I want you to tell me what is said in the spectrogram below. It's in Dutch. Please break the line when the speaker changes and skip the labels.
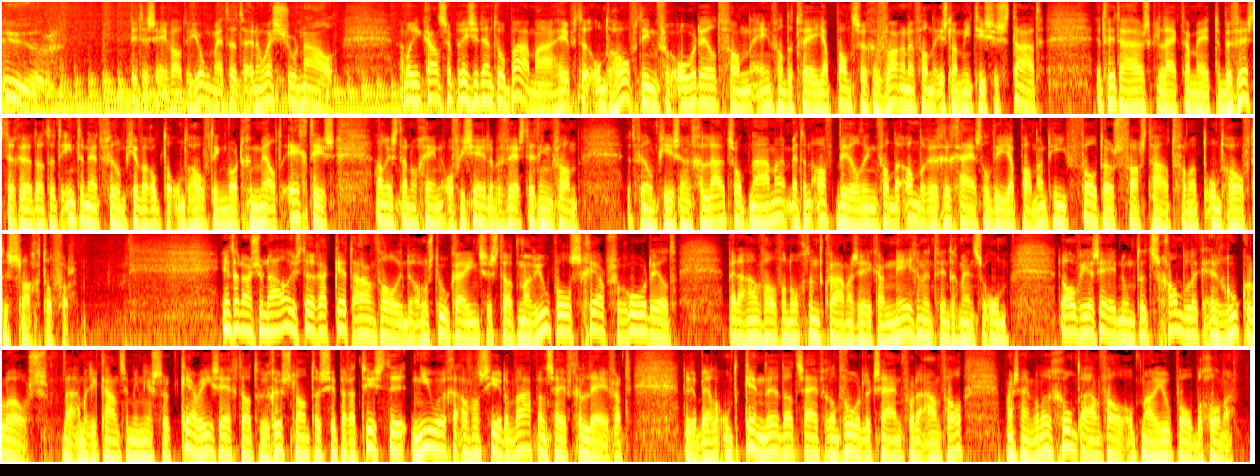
uur. Dit is Ewout de Jong met het NOS-journaal. Amerikaanse president Obama heeft de onthoofding veroordeeld... van een van de twee Japanse gevangenen van de Islamitische Staat. Het Witte Huis lijkt daarmee te bevestigen... dat het internetfilmpje waarop de onthoofding wordt gemeld echt is. Al is er nog geen officiële bevestiging van. Het filmpje is een geluidsopname met een afbeelding... van de andere gegijzelde Japanner... die foto's vasthoudt van het onthoofde slachtoffer. Internationaal is de raketaanval in de Oost-Oekraïnse stad Mariupol scherp veroordeeld. Bij de aanval vanochtend kwamen zeker 29 mensen om. De OVSE noemt het schandelijk en roekeloos. De Amerikaanse minister Kerry zegt dat Rusland de separatisten nieuwe geavanceerde wapens heeft geleverd. De rebellen ontkenden dat zij verantwoordelijk zijn voor de aanval, maar zijn wel een grondaanval op Mariupol begonnen.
